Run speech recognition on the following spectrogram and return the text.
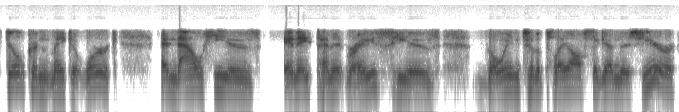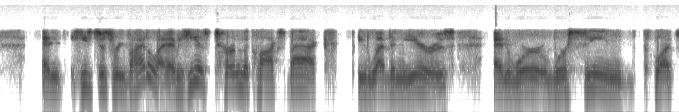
still couldn't make it work. And now he is in a pennant race. He is going to the playoffs again this year, and he's just revitalized. I mean, he has turned the clocks back 11 years, and we're we're seeing clutch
